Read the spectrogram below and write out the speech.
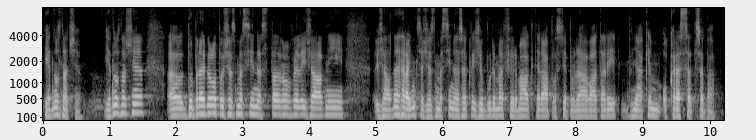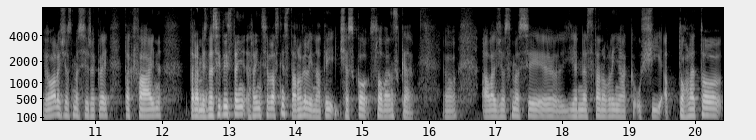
Jednoznačně. Jednoznačně eh, dobré bylo to, že jsme si nestanovili žádný, žádné hranice, že jsme si neřekli, že budeme firma, která prostě prodává tady v nějakém okrese třeba, jo, ale že jsme si řekli, tak fajn, teda my jsme si ty hranice vlastně stanovili na ty československé, jo, ale že jsme si je nestanovili nějak uší a tohle to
